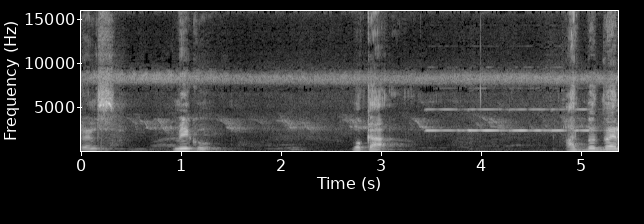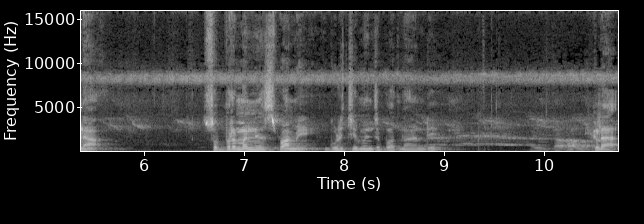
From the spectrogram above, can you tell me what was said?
ఫ్రెండ్స్ మీకు ఒక అద్భుతమైన సుబ్రహ్మణ్య స్వామి గుడి చూపించబోతున్నానండి. ఇక్కడ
